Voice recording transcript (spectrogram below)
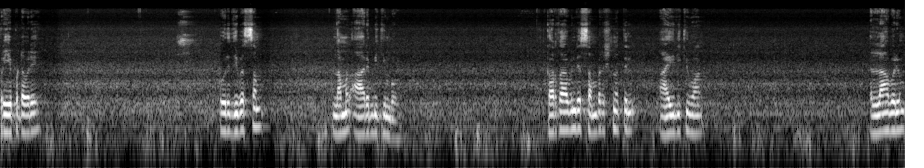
പ്രിയപ്പെട്ടവരെ ഒരു ദിവസം നമ്മൾ ആരംഭിക്കുമ്പോൾ കർത്താവിന്റെ സംരക്ഷണത്തിൽ ആയിരിക്കുവാൻ എല്ലാവരും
